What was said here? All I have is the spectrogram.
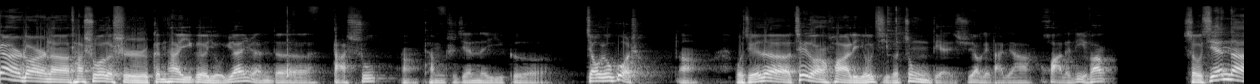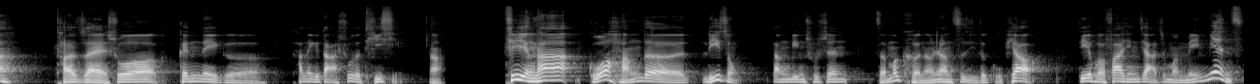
第二段呢，他说的是跟他一个有渊源的大叔啊，他们之间的一个交流过程啊。我觉得这段话里有几个重点需要给大家画的地方。首先呢，他在说跟那个他那个大叔的提醒啊，提醒他国航的李总当兵出身，怎么可能让自己的股票跌破发行价这么没面子？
